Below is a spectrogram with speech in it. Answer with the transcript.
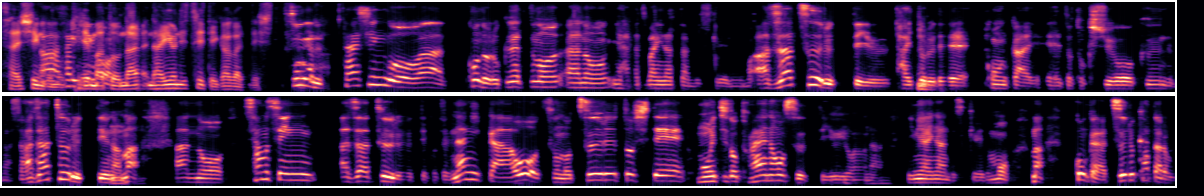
最新号のテーマと内容についていかがでしたそうなんです。最新号は今度6月のあのに発売になったんですけれども、アザツールっていうタイトルで今回、えーと、特集を組んでます。アザツールっていうのは、うん、まあ、あの、something as a tool ってことで何かをそのツールとしてもう一度捉え直すっていうような意味合いなんですけれども、まあ、今回はツールカタログ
